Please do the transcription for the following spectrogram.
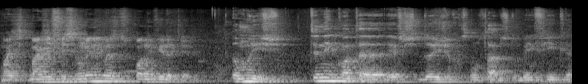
mais, mais dificilmente mas podem vir a ter Ô Luís, tendo em conta estes dois resultados do Benfica,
